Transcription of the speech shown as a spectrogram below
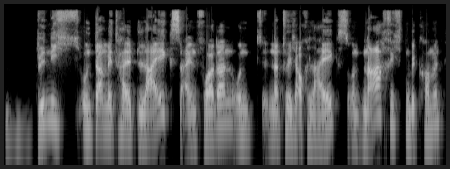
bin ich und damit halt Likes einfordern und natürlich auch Likes und Nachrichten bekommen,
